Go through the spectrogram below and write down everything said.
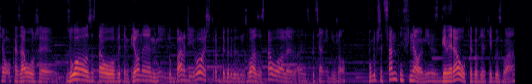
się okazało, że zło zostało wytępione mniej lub bardziej. O, jeszcze trochę tego, tego zła zostało, ale, ale nie specjalnie dużo. W ogóle przed samym tym finałem jeden z generałów tego wielkiego zła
